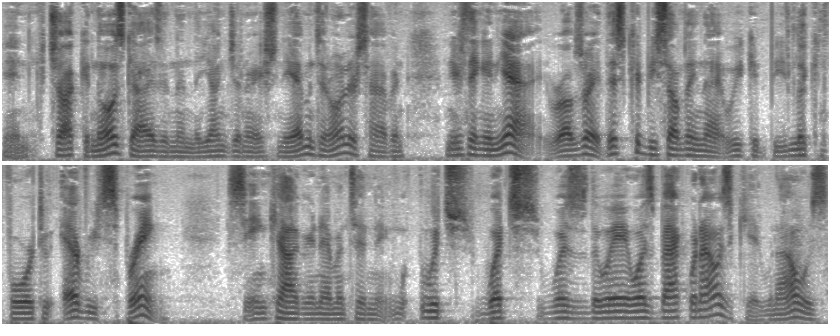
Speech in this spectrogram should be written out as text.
and Tkachuk and those guys, and then the young generation the Edmonton Oilers have, and, and you're thinking, yeah, Rob's right. This could be something that we could be looking forward to every spring, seeing Calgary and Edmonton, which which was the way it was back when I was a kid. When I was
